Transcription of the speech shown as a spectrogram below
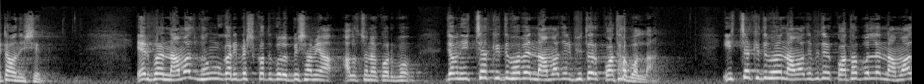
এটাও নিষেধ। এরপরে নামাজ ভঙ্গকারী বেশ কতগুলো বিষয় আমি আলোচনা করব। যেমন ইচ্ছাকৃতভাবে নামাজের ভিতর কথা বললাম ইচ্ছাকৃতভাবে নামাজের ভিতরে কথা বললে নামাজ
